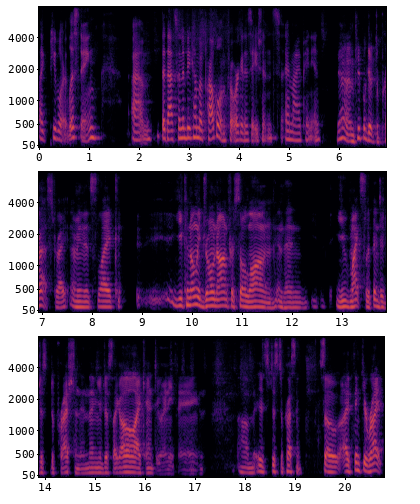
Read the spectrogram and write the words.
like people are listening, um, then that's going to become a problem for organizations, in my opinion. Yeah, and people get depressed, right? I mean, it's like you can only drone on for so long, and then you might slip into just depression, and then you're just like, oh, I can't do anything. Um, it's just depressing. So I think you're right.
